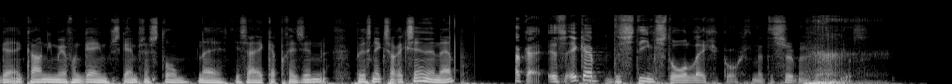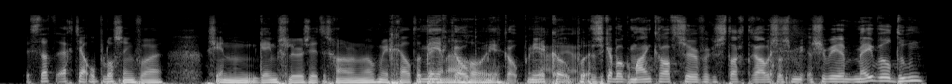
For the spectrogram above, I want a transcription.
ik hou niet meer van games. Games zijn stom. Nee, je zei, ik heb geen zin. Er is niks waar ik zin in heb. Oké, dus ik heb de Steam Store leeggekocht met de Summer. Is dat echt jouw oplossing voor als je in een gamesleur zit, is gewoon nog meer geld er Meer tegenaan kopen, gooien? meer kopen. Meer ja, ja. kopen. Dus ik heb ook een Minecraft server gestart trouwens. Als, als je weer mee wilt doen,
